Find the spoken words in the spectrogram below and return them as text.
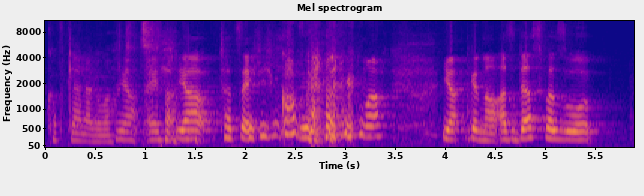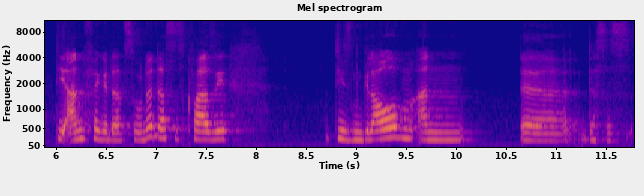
Kopf kleiner gemacht. Ja, echt, ja, tatsächlich einen Kopf kleiner gemacht. Ja, genau. Also das war so die Anfänge dazu, ne? dass es quasi diesen Glauben an, äh, dass, es,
